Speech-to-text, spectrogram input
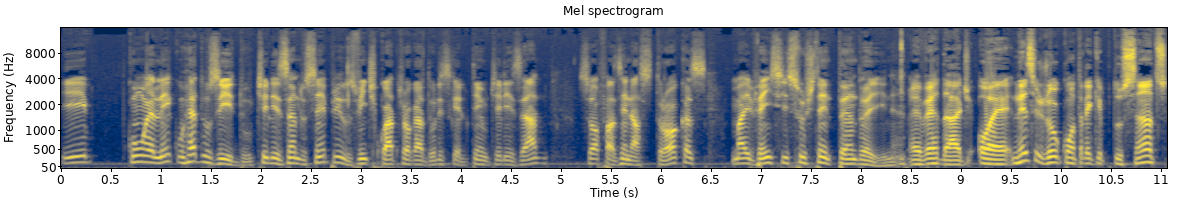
e com o elenco reduzido, utilizando sempre os 24 jogadores que ele tem utilizado, só fazendo as trocas, mas vem se sustentando aí, né? É verdade. Oh, é, nesse jogo contra a equipe do Santos,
